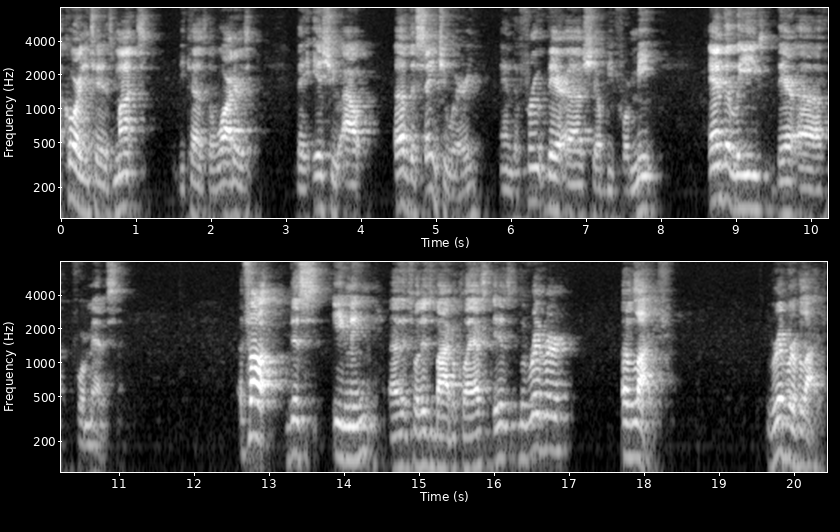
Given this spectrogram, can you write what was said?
according to his months, because the waters they issue out of the sanctuary, and the fruit thereof shall be for meat, and the leaves thereof for medicine. I thought this evening uh, for this Bible class is the river of life. River of life.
